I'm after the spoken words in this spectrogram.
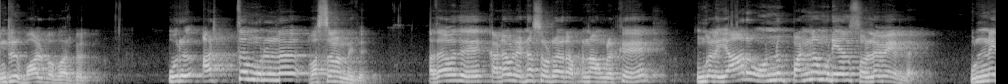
என்று வாழ்பவர்கள். ஒரு அர்த்தமுள்ள வசனம் இது. அதாவது கடவுள் என்ன சொல்கிறார் அப்படின்னா உங்களுக்கு உங்களை யாரும் ஒன்றும் பண்ண முடியாதுன்னு சொல்லவே இல்லை. உன்னை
